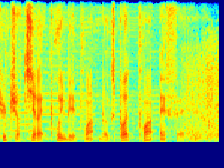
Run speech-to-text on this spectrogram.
culture-prohibée.blogspot.fr.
